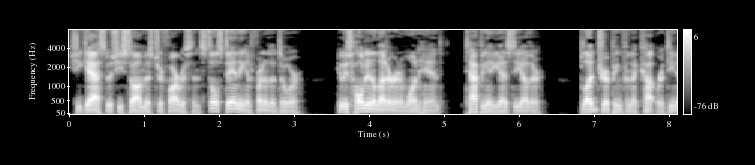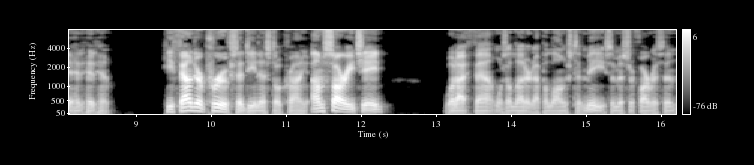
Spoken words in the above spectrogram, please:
She gasped as she saw Mr. Farberson still standing in front of the door. He was holding a letter in one hand, tapping it against the other, blood dripping from the cut where Dina had hit him. He found her proof, said Dina, still crying. I'm sorry, Jade. What I found was a letter that belongs to me, said Mr. Farberson.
